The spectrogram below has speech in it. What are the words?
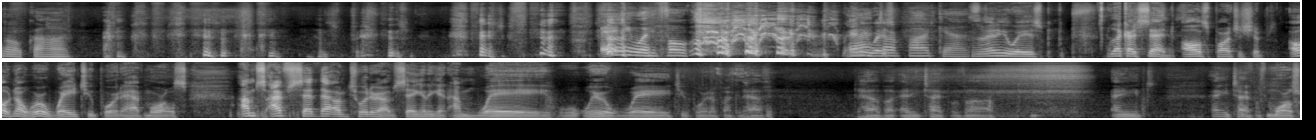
Oh God. anyway, folks. Anyways. that's our podcast. Anyways, like I said, all sponsorships. Oh no, we're way too poor to have morals. I'm. I've said that on Twitter. I'm saying it again. I'm way. We're way too poor to fucking have to have uh, any type of uh, any any type of morals.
